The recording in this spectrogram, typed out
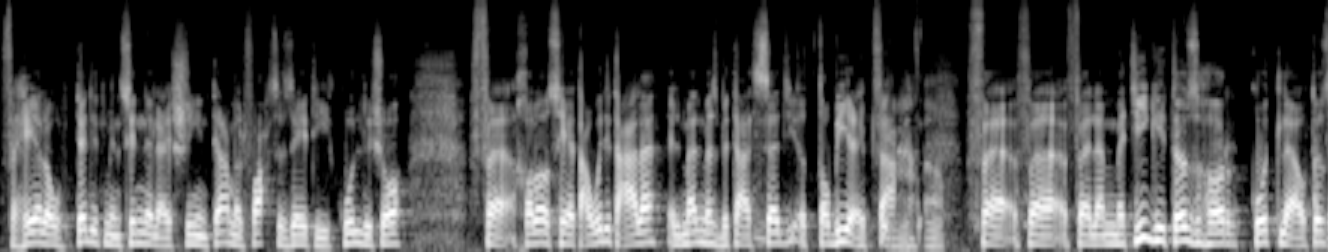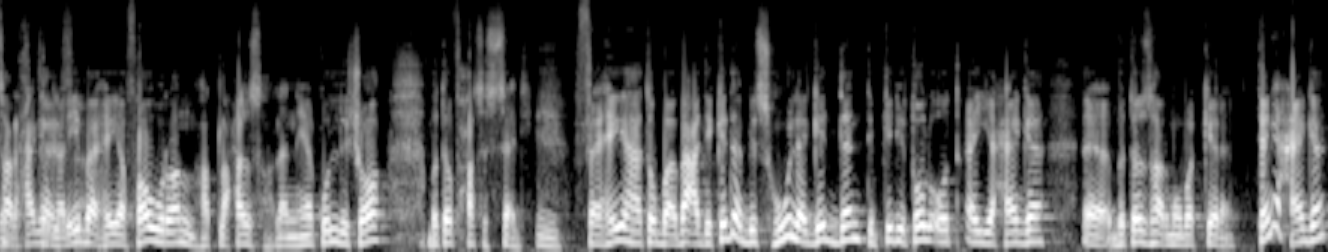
فهي لو ابتدت من سن العشرين تعمل فحص ذاتي كل شهر فخلاص هي اتعودت على الملمس بتاع الثدي الطبيعي بتاعها. آه. ف ف فلما تيجي تظهر كتلة أو تظهر حاجة غريبة. هي فورا هتلاحظها لأن هي كل شهر بتفحص الثدي. فهي هتبقى بعد كده بسهولة جدا تبتدي تلقط أي حاجة آه، بتظهر مبكرا. تاني حاجة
